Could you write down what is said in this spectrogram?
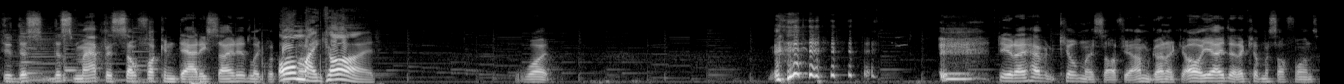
Dude, this this map is so fucking daddy sided. Like what? The Oh fuck? my god. What? Dude, I haven't killed myself yet. I'm gonna. Oh yeah, I did. I killed myself once.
